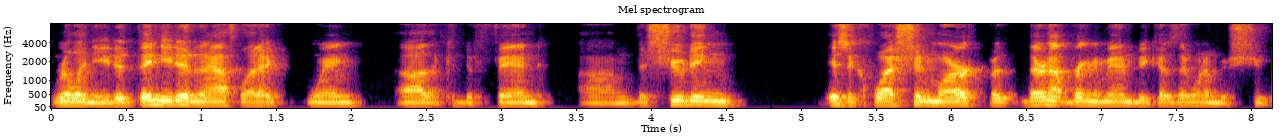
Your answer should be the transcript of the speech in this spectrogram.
really needed. They needed an athletic wing uh, that could defend. Um, the shooting is a question mark, but they're not bringing him in because they want him to shoot.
